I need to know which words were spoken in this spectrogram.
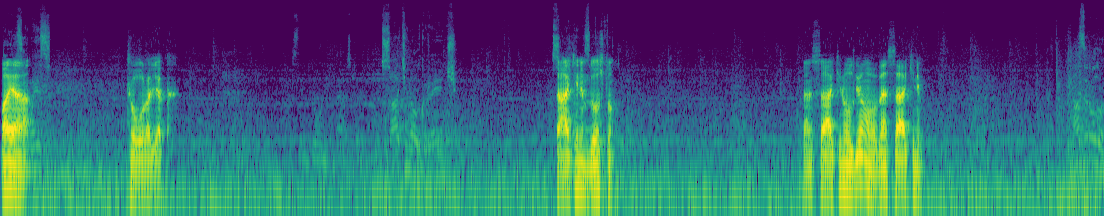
bayağı çok olacak. Sakinim dostum. Ben sakin ol diyorum ama ben sakinim. Hazır olun.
